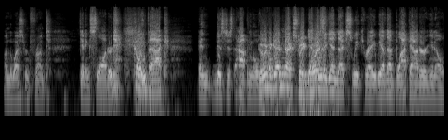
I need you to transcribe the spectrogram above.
on the Western Front, getting slaughtered, going back, and this just happening over. Do it over again next week, Yeah, boys. do it again next week, right? We have that Blackadder, you know.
